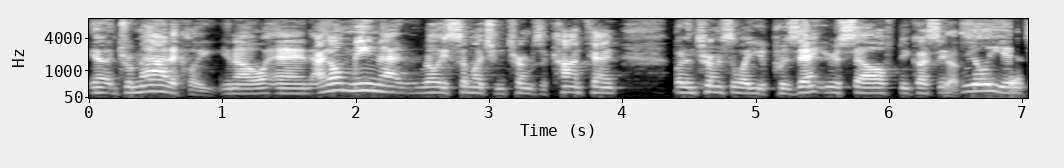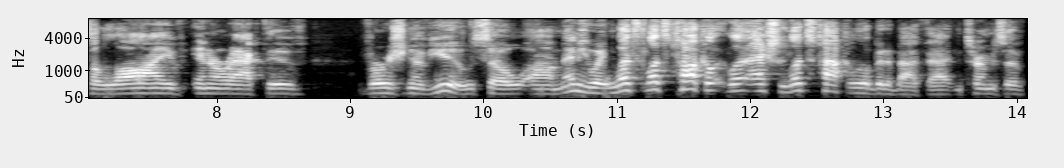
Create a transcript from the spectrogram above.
You know, dramatically, you know, and I don't mean that really so much in terms of content, but in terms of the way you present yourself, because it Yes. really is a live, interactive version of you. So, um, anyway, let's let's talk. Actually, let's talk a little bit about that in terms of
